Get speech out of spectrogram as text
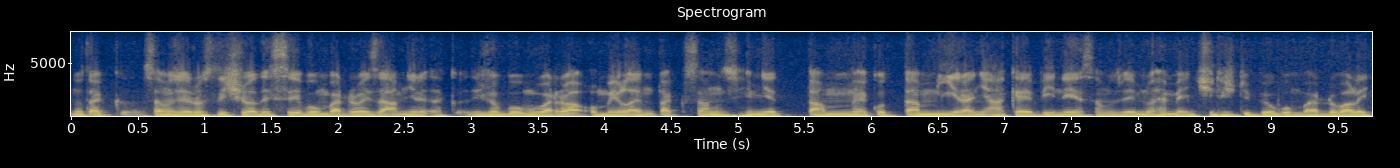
No tak samozřejmě rozlišovat, jestli bombardovali záměr, když ho bombardoval omylem, tak samozřejmě tam jako ta míra nějaké viny je samozřejmě mnohem menší, než kdyby ho bombardovali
